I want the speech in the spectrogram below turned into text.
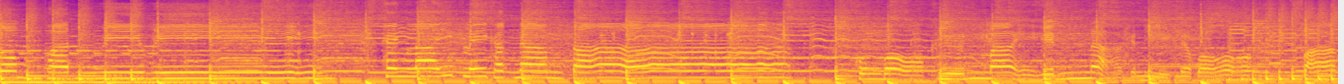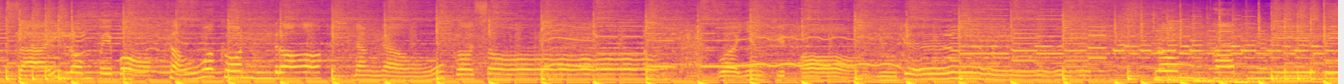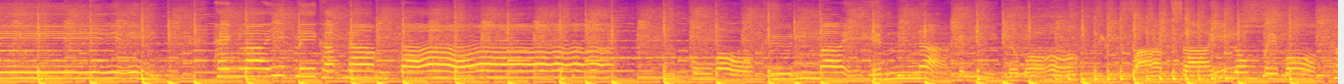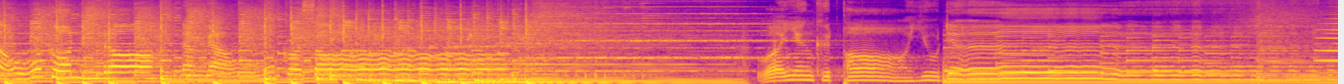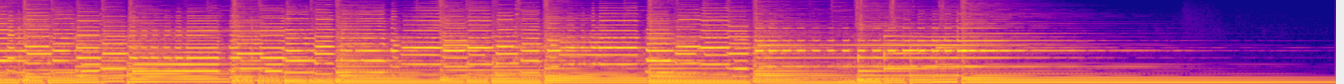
ลมพัดวีวีแห่งไหลปลีขักน้ำตา คงบอกคืนมาให้เห็นหน้ากันอีกแล้วบอกฝากสายลมไปบอกเขาว่าคนรอนางเหงาก็ซอ ว่ายังคิดพออยู่เด้อลมพัดวีวีแห่งไหลปลีขักน้ำตา คงบอกคืนมาเห็นหน้ากันอีกแล้วบอกฝากสายลมไปบอกเขาว่าคนรอนางเหงาก็ซอ ว่ายังคืดพ่ออยู่เด้อ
